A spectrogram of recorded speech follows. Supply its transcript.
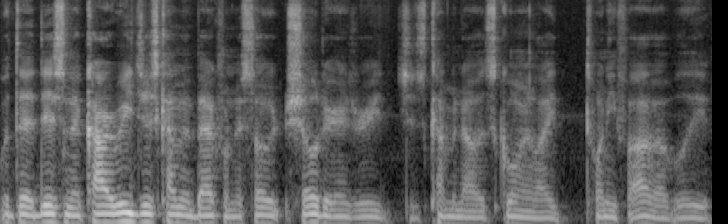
with the addition of Kyrie just coming back from the so- shoulder injury, just coming out scoring like 25, I believe.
